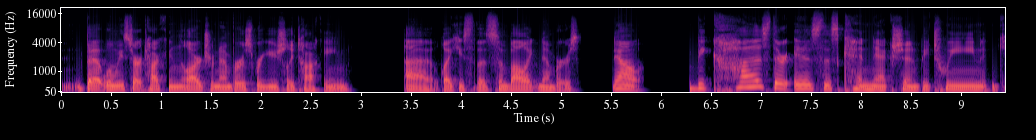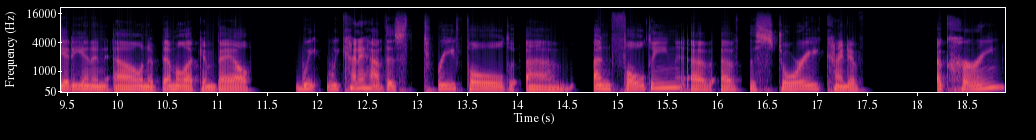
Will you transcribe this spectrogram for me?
but when we start talking larger numbers, we're usually talking, uh, like you said, those symbolic numbers. Now, because there is this connection between Gideon and El and Abimelech and Baal, we, we kind of have this threefold um, unfolding of, of the story kind of occurring.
